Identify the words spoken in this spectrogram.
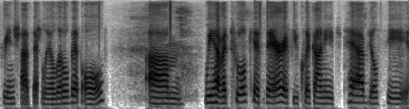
screenshot's actually a little bit old. Um, we have a toolkit there. If you click on each tab, you'll see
